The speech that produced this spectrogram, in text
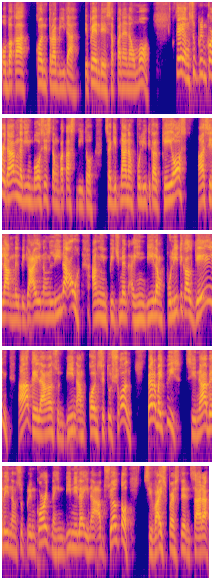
o baka kontrabida. Depende sa pananaw mo. Kaya ang Supreme Court ha, ang naging boses ng batas dito sa gitna ng political chaos. Ha, sila ang nagbigay ng linaw. Ang impeachment ay hindi lang political game. Ha, kailangan sundin ang konstitusyon. Pero may twist. Sinabi rin ng Supreme Court na hindi nila inaabsuelto si Vice President Sara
